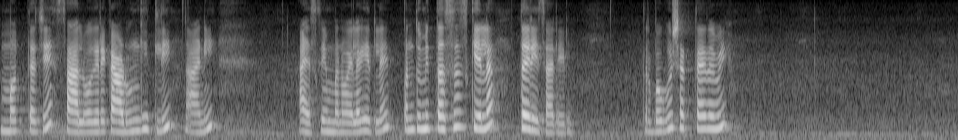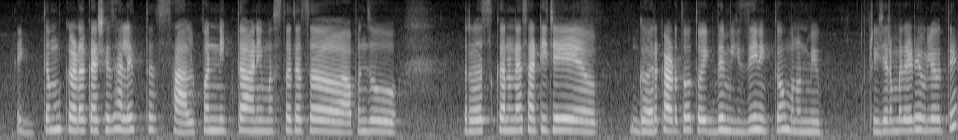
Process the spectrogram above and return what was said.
मग त्याची साल वगैरे काढून घेतली आणि आईस्क्रीम बनवायला घेतले. पण तुम्ही तसंच केलं तरी चालेल. तर बघू शकताय तुम्ही. एकदम कडक असे झालेत. तर साल पण निघतं आणि मस्त त्याचं आपण जो रस करण्यासाठी जे घर काढतो तो एकदम इझी निघतो. म्हणून मी फ्रीजरमध्ये ठेवले होते.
